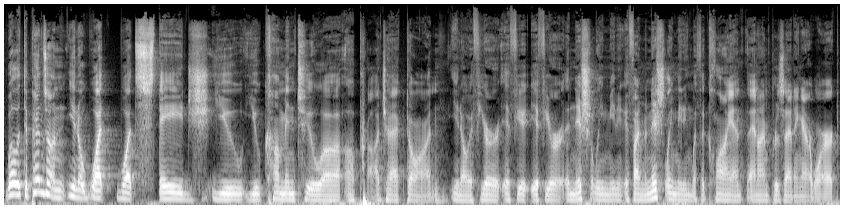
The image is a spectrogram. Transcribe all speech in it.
Well, it depends on you know what what stage you you come into a, a project on. You know, if you're if you if you're initially meeting, if I'm initially meeting with a client, then I'm presenting our work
